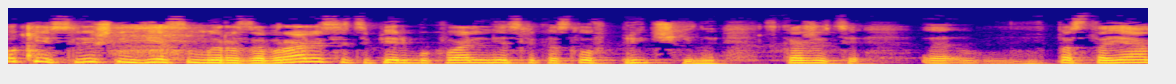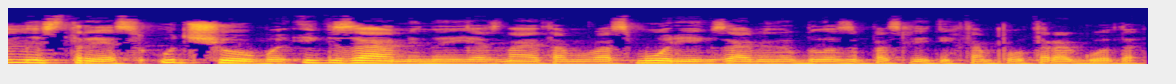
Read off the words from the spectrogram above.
Окей, с лишним весом мы разобрались, а теперь буквально несколько слов причины. Скажите, э, постоянный стресс, учеба, экзамены, я знаю, там у вас море экзаменов было за последних там полтора года,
